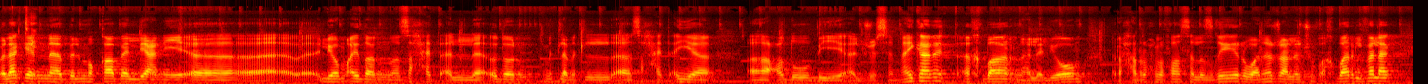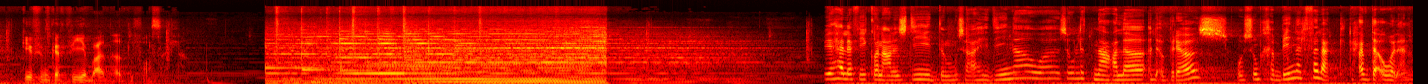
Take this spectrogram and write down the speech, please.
ولكن. بالمقابل يعني آه، اليوم أيضا صحة الأذن مثل مثل آه، صحة أي آه، عضو بالجسم هي كانت أخبارنا لليوم رح نروح لفاصل صغير ونرجع لنشوف أخبار الفلك كيف مكفية بعد هذا الفاصل يا هلا فيكم عن جديد مشاهدينا وجولتنا على الأبراج وشو مخبينا الفلك. رح أبدأ أول أنا.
